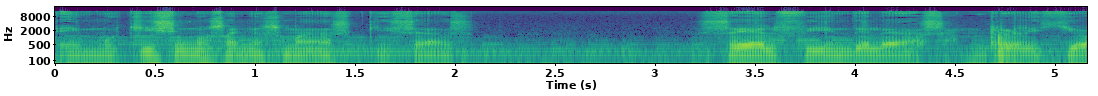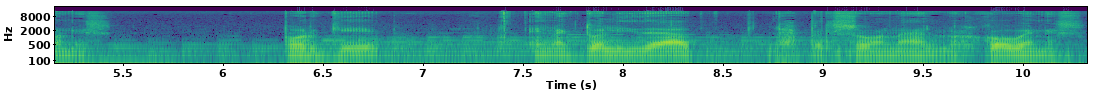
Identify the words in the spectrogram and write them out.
en muchísimos años más quizás sea el fin de las religiones. Porque en la actualidad las personas, los jóvenes,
